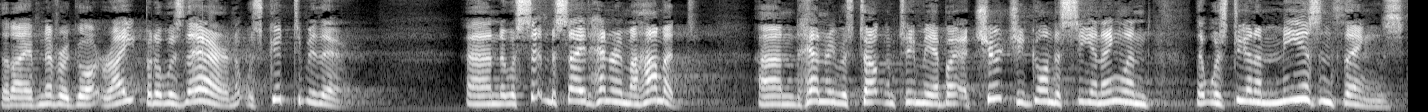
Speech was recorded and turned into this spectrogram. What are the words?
that I have never got right, but it was there and it was good to be there. And I was sitting beside Henry Mohammed, and Henry was talking to me about a church he'd gone to see in England that was doing amazing things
